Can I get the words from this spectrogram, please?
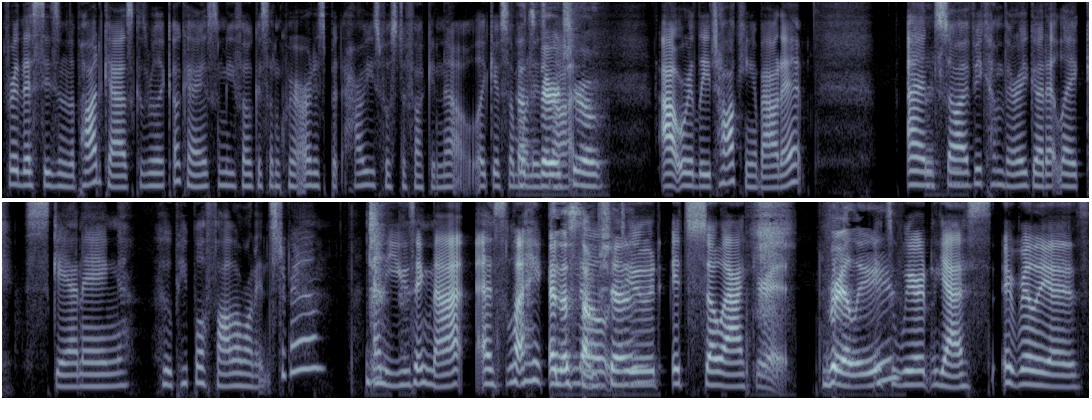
for this season of the podcast because we're like, okay, it's gonna be focused on queer artists, but how are you supposed to fucking know? Like if someone that's is very not true. outwardly talking about it. And Very so true. I've become very good at like scanning who people follow on Instagram and using that as like An no, assumption? dude, it's so accurate. Really? It's weird. Yes, it really is.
